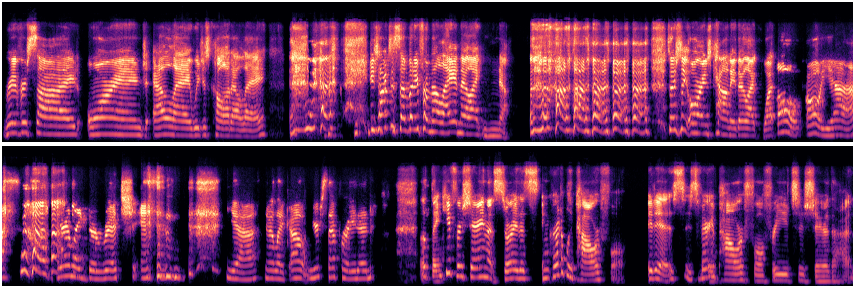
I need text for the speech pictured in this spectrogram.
Riverside, Orange, LA, we just call it LA. you talk to somebody from LA and they're like, no. Especially Orange County. They're like, what? Oh, oh yeah. they're like the rich and yeah, they're like, oh, we're separated. Well, thank you for sharing that story. That's incredibly powerful. It is. It's very powerful for you to share that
